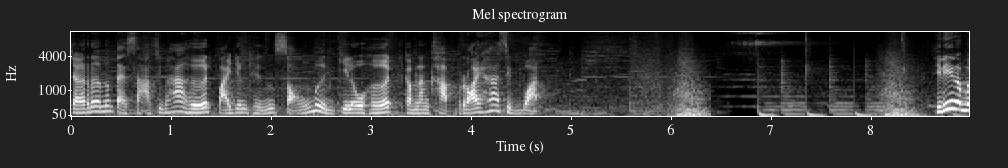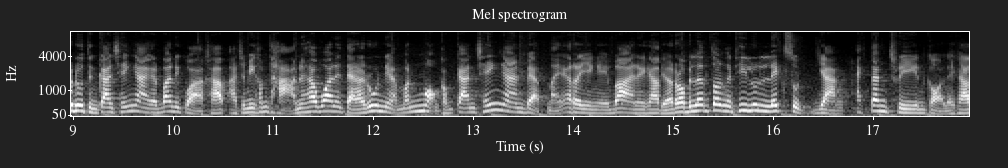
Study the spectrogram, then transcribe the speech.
จะเริ่มตั้งแต่ 35 เฮิรตซ์ไปจนถึง 20,000 กิโลเฮิรตซ์กำลังขับ 150 วัตต์ ทีนี้เรามาดูถึงการใช้งานกันบ้างดีกว่าครับอาจจะมีคำถามนะครับว่าในแต่ละรุ่นเนี่ยมันเหมาะกับการใช้งานแบบไหนอะไรยังไงบ้างนะครับเดี๋ยวเราไปเริ่มต้นกันที่รุ่นเล็กสุดอย่าง Acton 3 กันก่อนเลยครับ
